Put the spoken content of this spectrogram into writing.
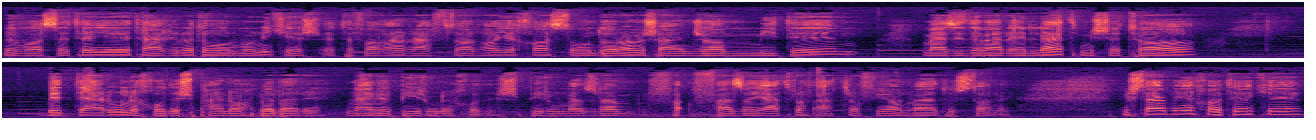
به واسطه تغییرات هورمونیکش اتفاقا رفتارهای خاص اون دورانش رو انجام میده مزیده بر علت میشه تا به درون خودش پناه ببره نه به بیرون خودش. بیرون منظورم فضای اطراف اطرافیان و دوستانه. بیشتر به این خاطر که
